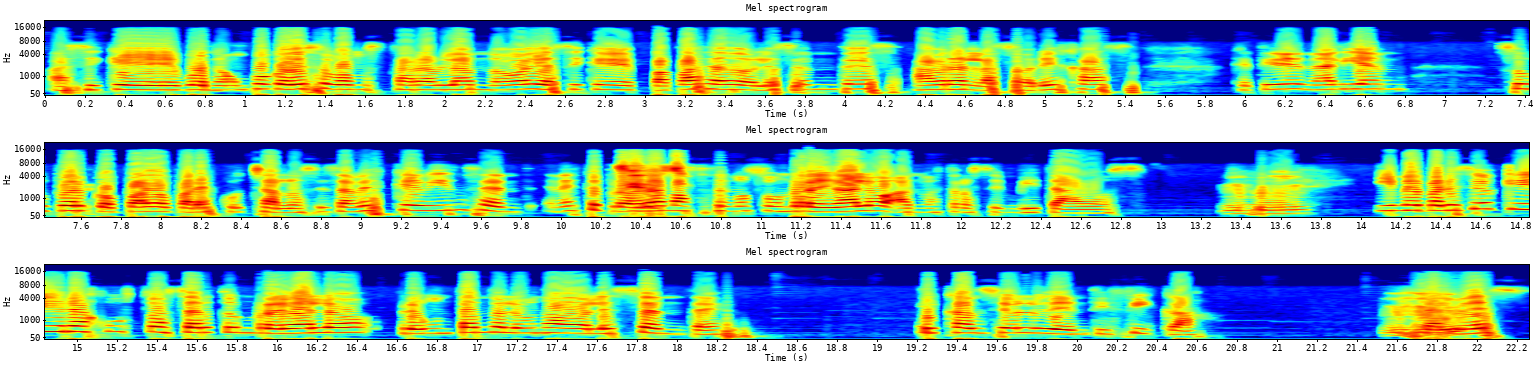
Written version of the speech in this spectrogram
Así que bueno, un poco de eso vamos a estar hablando hoy, así que papás de adolescentes, abran las orejas, que tienen alguien súper copado para escucharlos. Y sabes que, Vincent, en este programa hacemos un regalo a nuestros invitados. Y me pareció que era justo hacerte un regalo preguntándole a un adolescente qué canción lo identifica. Y tal vez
